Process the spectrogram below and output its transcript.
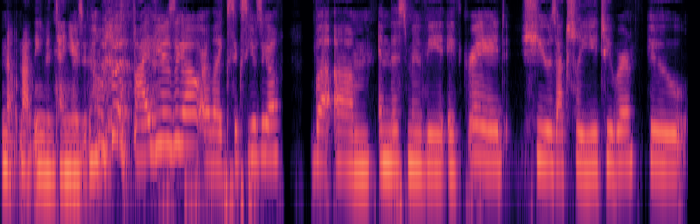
no, not even 10 years ago, five years ago or like six years ago. But, um, in this movie, eighth grade, she was actually a YouTuber who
